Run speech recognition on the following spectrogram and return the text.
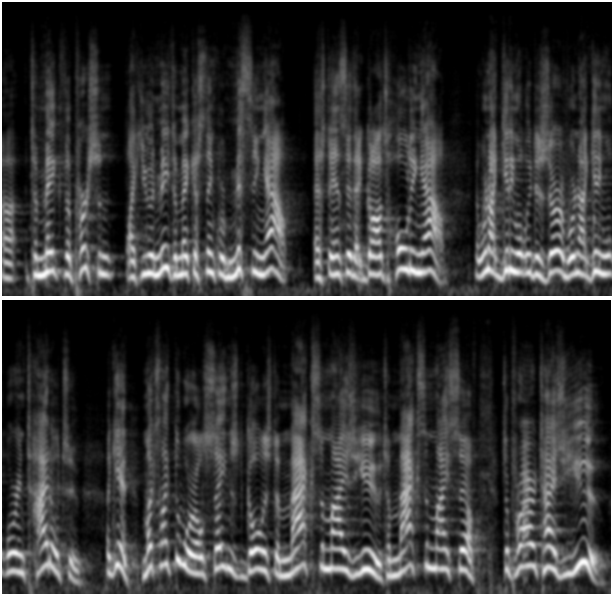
uh, to make the person like you and me, to make us think we're missing out. As Stan said, that God's holding out, that we're not getting what we deserve, we're not getting what we're entitled to. Again, much like the world, Satan's goal is to maximize you, to maximize self, to prioritize you,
